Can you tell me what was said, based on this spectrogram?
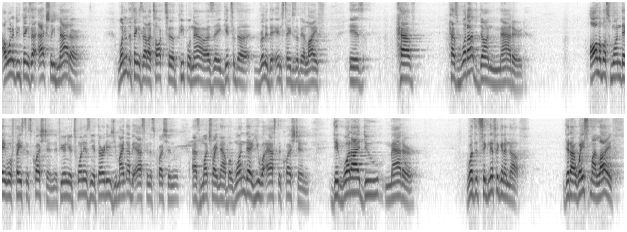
I want to do things that actually matter. One of the things that I talk to people now as they get to the really the end stages of their life is have has what I've done mattered? All of us one day will face this question. If you're in your 20s and your 30s, you might not be asking this question as much right now, but one day you will ask the question Did what I do matter? Was it significant enough? Did I waste my life?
